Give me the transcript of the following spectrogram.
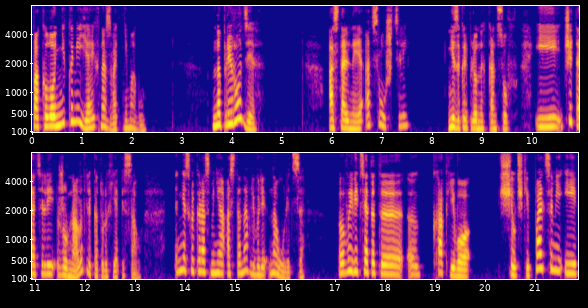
поклонниками я их назвать не могу. На природе остальные от слушателей, незакрепленных концов, и читателей журналов, для которых я писал. Несколько раз меня останавливали на улице. «Вы ведь этот... Э, э, как его...» щелчки пальцами и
